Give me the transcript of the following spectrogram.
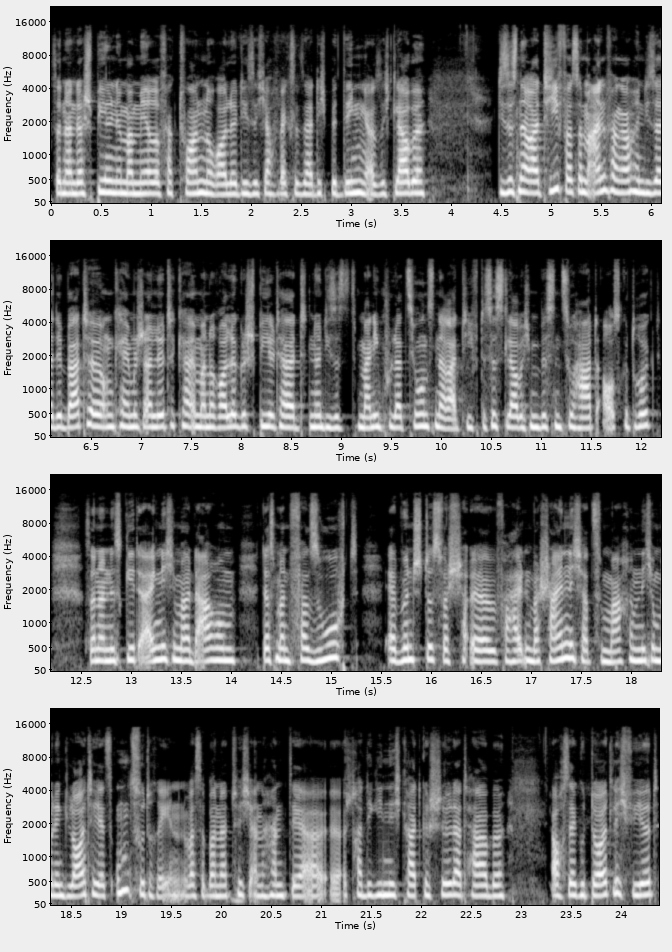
sondern da spielen immer mehrere Faktoren eine Rolle, die sich auch wechselseitig bedingen. Also ich glaube, dieses Narrativ, was am Anfang auch in dieser Debatte um Cambridge Analytica immer eine Rolle gespielt hat, ne, dieses Manipulationsnarrativ, das ist, glaube ich, ein bisschen zu hart ausgedrückt, sondern es geht eigentlich immer darum, dass man versucht, erwünschtes äh, Verhalten wahrscheinlicher zu machen, nicht unbedingt Leute jetzt umzudrehen, was aber natürlich anhand der äh, Strategien, die ich gerade geschildert habe, auch sehr gut deutlich wird,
